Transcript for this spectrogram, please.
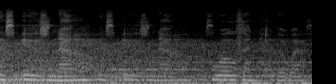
This is now, this is now. Woven to the weft,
